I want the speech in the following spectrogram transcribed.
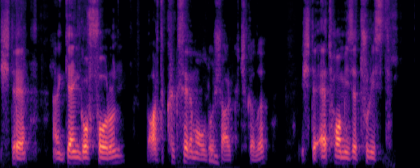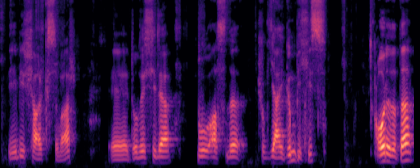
işte hani Gang of Four'un artık 40 sene mi oldu o şarkı çıkalı. İşte At Home is a Tourist diye bir şarkısı var. E, dolayısıyla bu aslında çok yaygın bir his. Orada da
